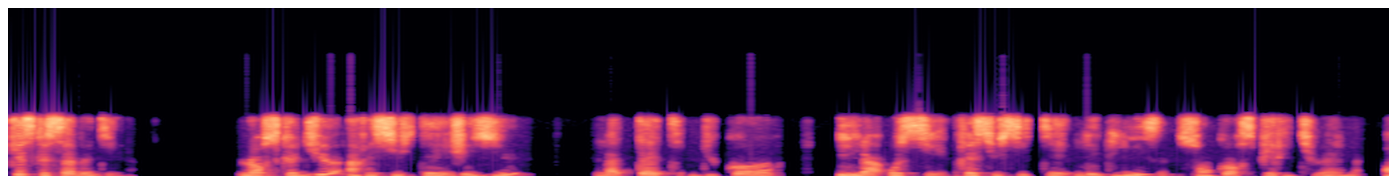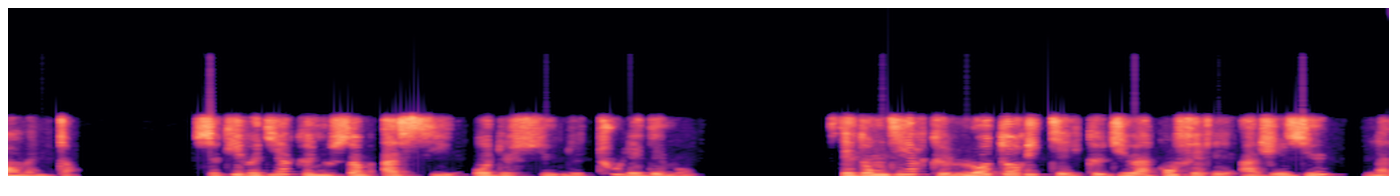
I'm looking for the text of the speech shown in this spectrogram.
Qu'est-ce que ça veut dire? Lorsque Dieu a ressuscité Jésus, la tête du corps, il a aussi ressuscité l'Église, son corps spirituel, en même temps. Ce qui veut dire que nous sommes assis au-dessus de tous les démons. C'est donc dire que l'autorité que Dieu a conférée à Jésus, la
